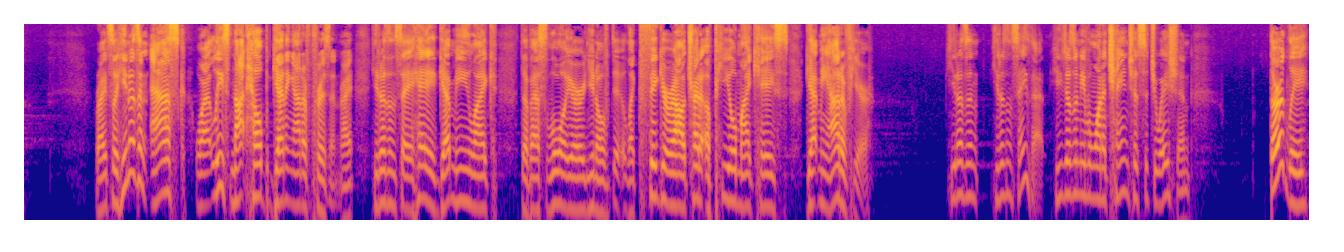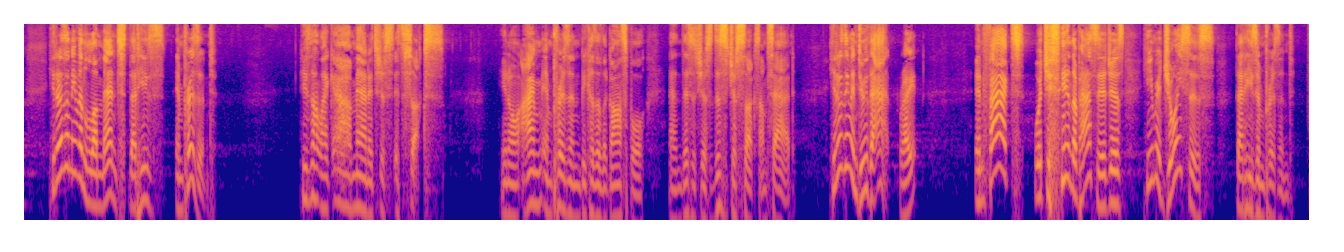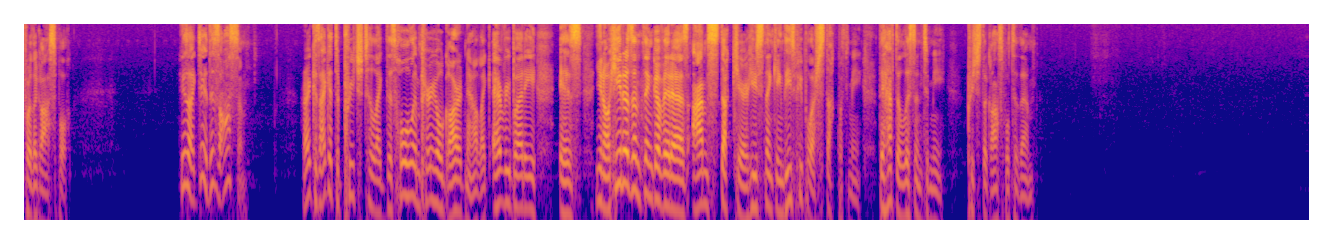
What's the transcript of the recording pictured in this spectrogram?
right? So he doesn't ask, or at least not help getting out of prison, right? He doesn't say, hey, get me like the best lawyer, you know, like figure out, try to appeal my case, get me out of here. He doesn't he doesn't say that. He doesn't even want to change his situation. Thirdly, he doesn't even lament that he's imprisoned. He's not like, oh man, it's just it sucks you know, I'm in prison because of the gospel, and this is just this just sucks. I'm sad. He doesn't even do that, right? In fact, what you see in the passage is he rejoices that he's imprisoned for the gospel. He's like, dude, this is awesome. Right? Because I get to preach to like this whole imperial guard now. Like everybody is, you know, he doesn't think of it as I'm stuck here. He's thinking these people are stuck with me. They have to listen to me, preach the gospel to them.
